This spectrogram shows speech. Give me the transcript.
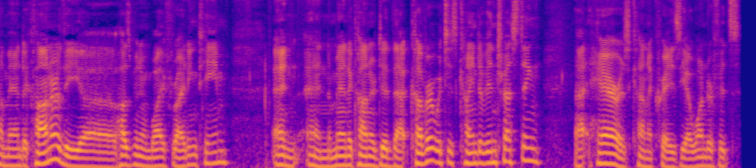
Amanda Conner, the uh, husband and wife writing team, and and Amanda Conner did that cover, which is kind of interesting. That hair is kind of crazy. I wonder if it's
